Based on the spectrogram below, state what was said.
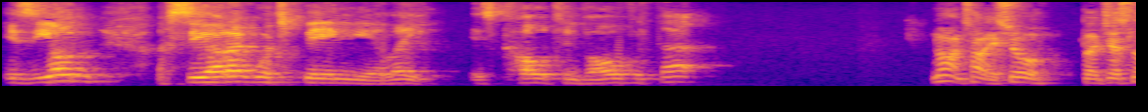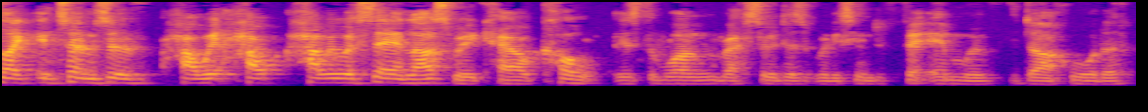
Is he on? See, I don't watch being the elite. Is Colt involved with that? Not entirely sure, but just like in terms of how we how, how we were saying last week, how Colt is the one wrestler who doesn't really seem to fit in with the Dark Order.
